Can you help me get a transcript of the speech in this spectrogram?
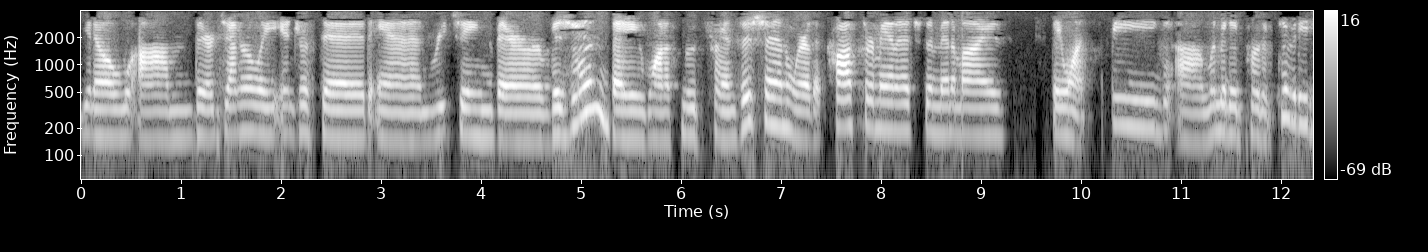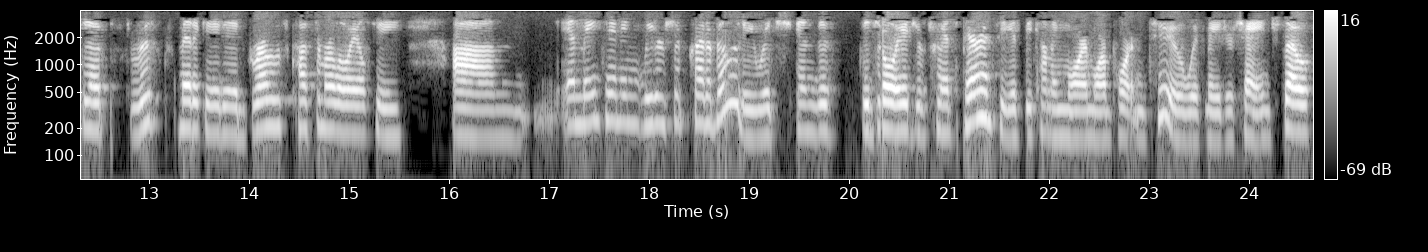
you know, um, they're generally interested in reaching their vision. They want a smooth transition where the costs are managed and minimized. They want speed, uh, limited productivity dips, risks mitigated, growth, customer loyalty, um, and maintaining leadership credibility, which in this digital age of transparency is becoming more and more important too with major change. So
